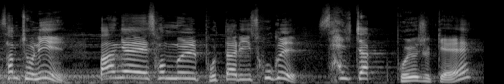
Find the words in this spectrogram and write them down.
삼촌이 빵야의 선물 보따리 속을 살짝 보여줄게.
